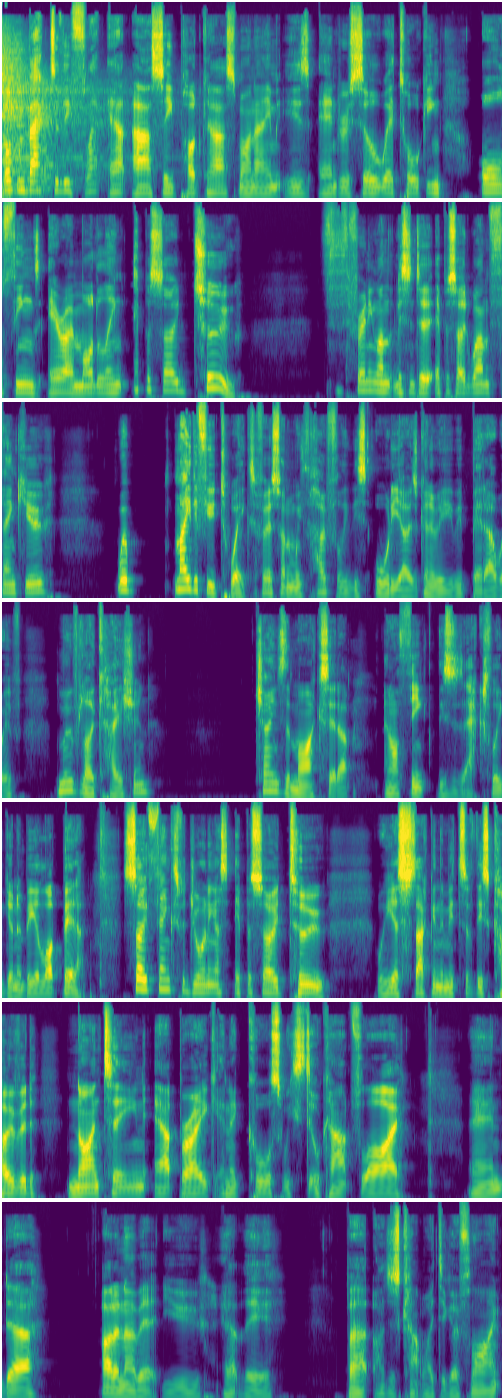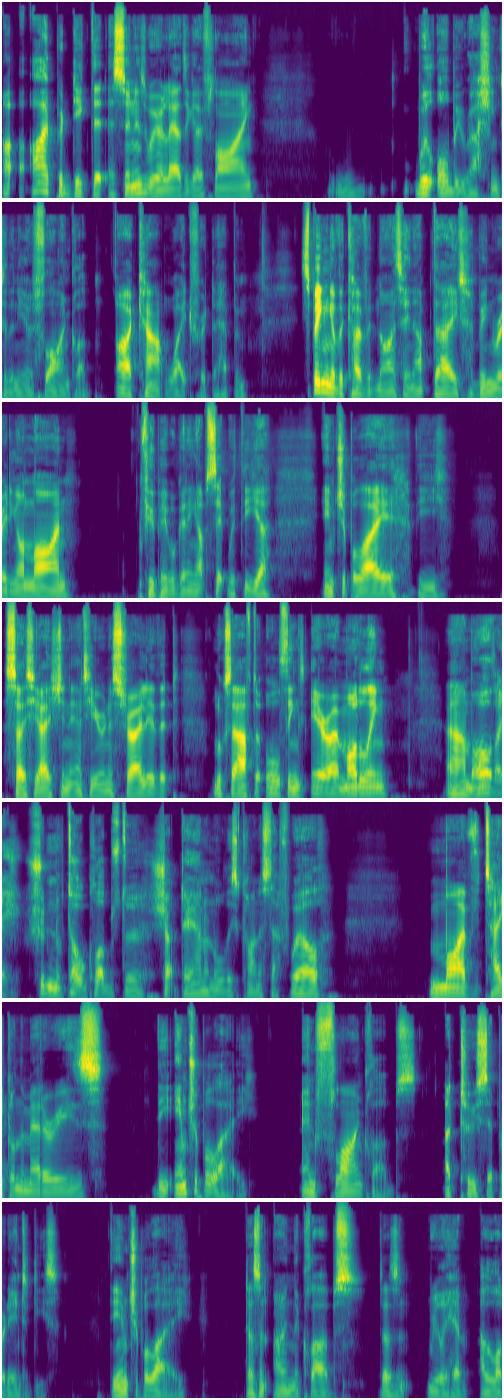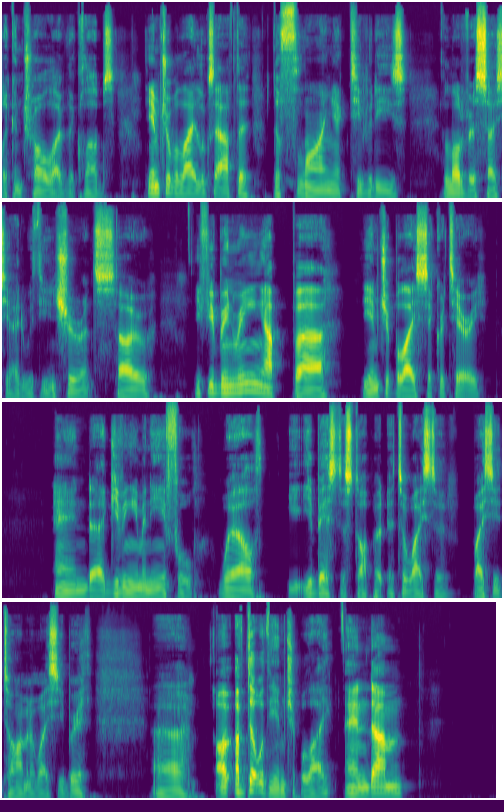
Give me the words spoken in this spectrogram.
Welcome back to the Flat Out RC podcast. My name is Andrew Sill. We're talking all things aero modeling, episode two. For anyone that listened to episode one, thank you. We've made a few tweaks. The first one with hopefully this audio is going to be a bit better. We've moved location, changed the mic setup, and I think this is actually going to be a lot better. So thanks for joining us, episode two. We are stuck in the midst of this COVID 19 outbreak, and of course, we still can't fly. And uh, I don't know about you out there, but I just can't wait to go flying. I, I predict that as soon as we're allowed to go flying, we'll all be rushing to the nearest flying club. I can't wait for it to happen. Speaking of the COVID 19 update, I've been reading online a few people getting upset with the uh, MAAA, the association out here in Australia that looks after all things aero modelling. Um, oh, they shouldn't have told clubs to shut down and all this kind of stuff. Well, my take on the matter is the MAAA and flying clubs are two separate entities. The MAAA doesn't own the clubs, doesn't really have a lot of control over the clubs. The MAAA looks after the flying activities, a lot of it associated with the insurance. So if you've been ringing up uh, the MAAA secretary and uh, giving him an earful, well, you're best to stop it. It's a waste of waste of your time and a waste of your breath. Uh, I've dealt with the MAAA, and um,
